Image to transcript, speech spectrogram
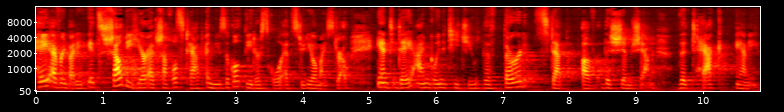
Hey everybody, it's Shelby here at Shuffles Tap and Musical Theater School at Studio Maestro. And today I'm going to teach you the third step of the Shim Sham, the Tack Annie.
